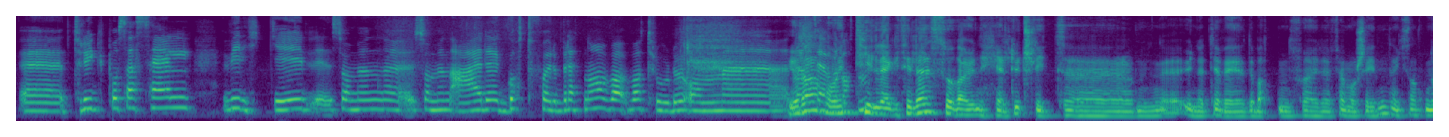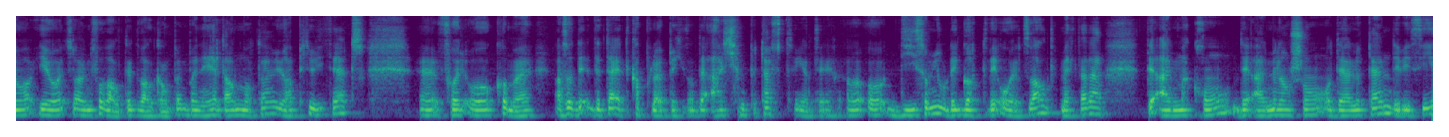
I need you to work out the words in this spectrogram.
eh, trygg på seg selv virker som hun, som hun, er godt forberedt nå. Hva, hva tror du om uh, jo da, og I tillegg til det så var hun helt utslitt uh, under TV-debatten for fem år siden. Nå I år så har hun forvaltet valgkampen på en helt annen måte. Hun har prioritert uh, for å komme altså det, Dette er et kappløp. Det er kjempetøft, egentlig. Og, og, de som gjorde det godt ved årets valg, merk deg det, det er Macron, det er Mélenchon og det er Le Pen. Dvs. Si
